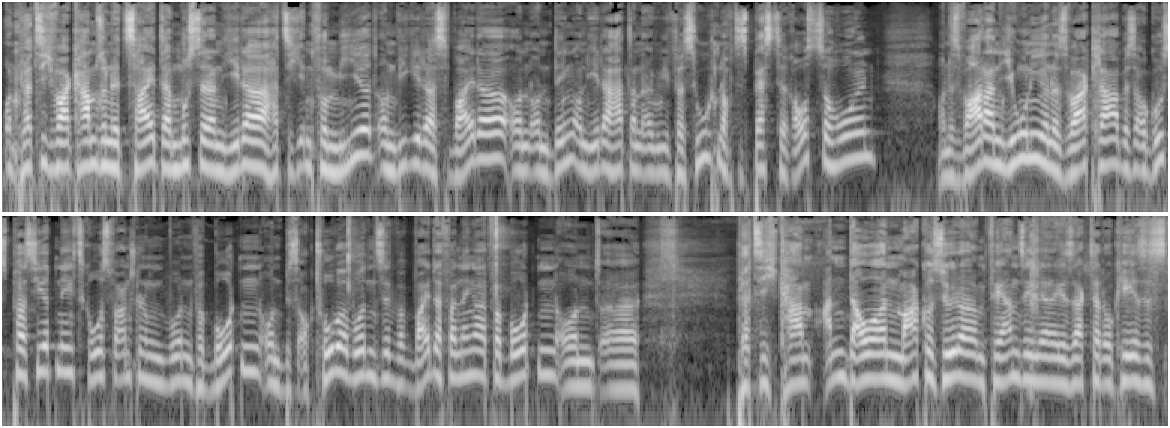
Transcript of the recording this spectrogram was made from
Und plötzlich war, kam so eine Zeit, da musste dann jeder, hat sich informiert und wie geht das weiter und, und Ding und jeder hat dann irgendwie versucht, noch das Beste rauszuholen. Und es war dann Juni und es war klar, bis August passiert nichts, Großveranstaltungen wurden verboten und bis Oktober wurden sie weiter verlängert, verboten und äh, plötzlich kam andauernd Markus Söder im Fernsehen, der gesagt hat, okay, es ist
